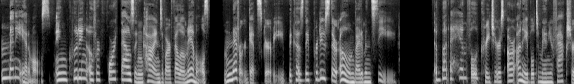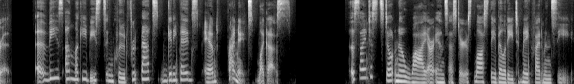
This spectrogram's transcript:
Many animals, including over 4,000 kinds of our fellow mammals, never get scurvy because they produce their own vitamin C. But a handful of creatures are unable to manufacture it. Uh, these unlucky beasts include fruit bats, guinea pigs, and primates like us. Scientists don't know why our ancestors lost the ability to make vitamin C.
